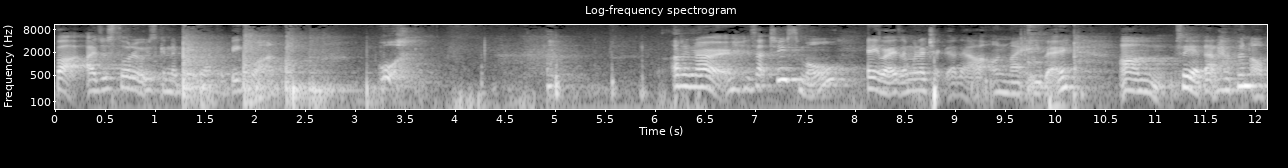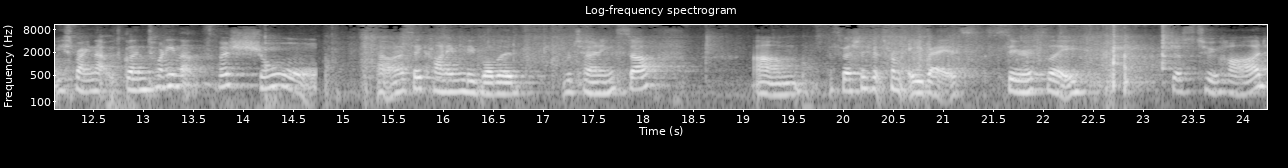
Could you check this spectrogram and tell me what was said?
But I just thought it was gonna be like a big one. Oh. I don't know, is that too small? Anyways, I'm gonna check that out on my eBay. Um, so yeah, that happened. I'll be spraying that with Glen 20, that's for sure. I honestly can't even be bothered returning stuff. Um, especially if it's from eBay, it's seriously just too hard.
